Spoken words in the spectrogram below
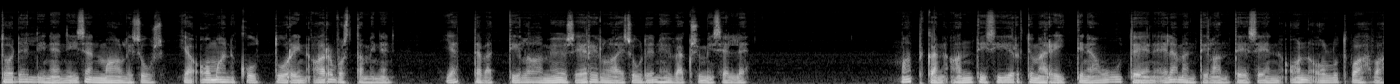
todellinen isänmaallisuus ja oman kulttuurin arvostaminen jättävät tilaa myös erilaisuuden hyväksymiselle – Matkan antisiirtymä riittinä uuteen elämäntilanteeseen on ollut vahva,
